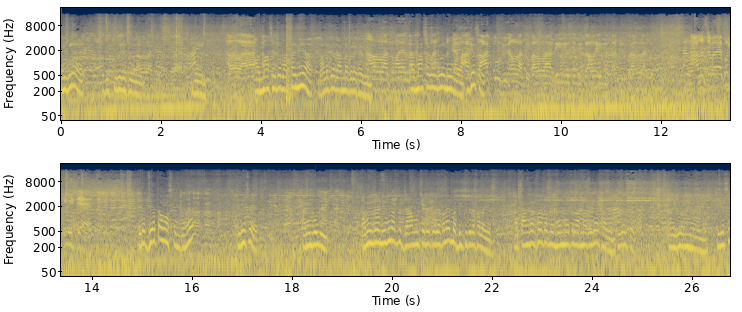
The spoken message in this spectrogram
এগুলো বিক্রি করে ফেলা বলেন আর মাছ এটা বাসায় নিয়ে ভালো করে রান্না করে খাবেন আর মাছ আমি এগুলো নেব ঠিক আছে? এটা জেতা মাছ কিন্তু হ্যাঁ? ঠিক আছে? আমি বলি আমি এগুলো নেব না আপনি যা মন সেটা করে ফেলাই বা বিক্রি করে ফেলাইন আর পাঙ্গাস মাছ আপনি মন মতো রান্না করে খাবেন ঠিক আছে? আর এগুলো আমি নেব না ঠিক আছে?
